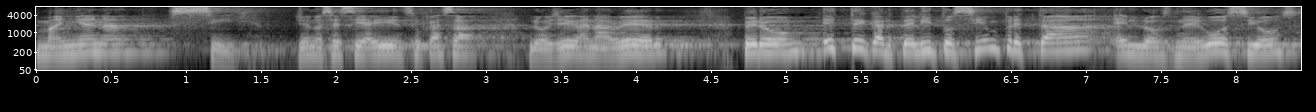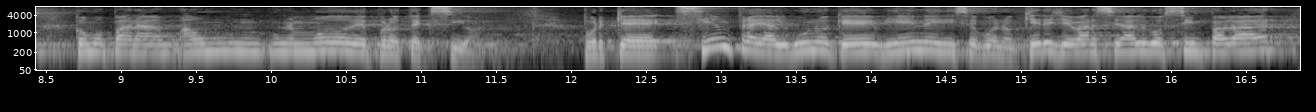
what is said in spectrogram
mañana sí. Yo no sé si ahí en su casa lo llegan a ver, pero este cartelito siempre está en los negocios como para un, un modo de protección. Porque siempre hay alguno que viene y dice, bueno, quiere llevarse algo sin pagar,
